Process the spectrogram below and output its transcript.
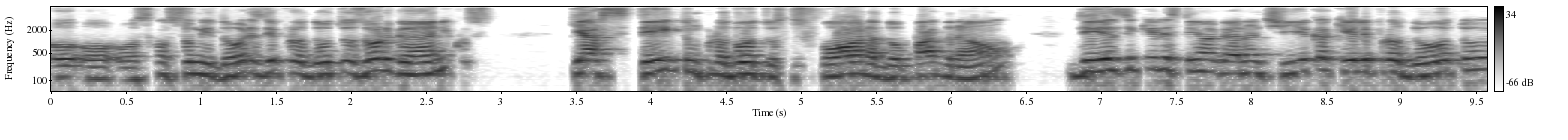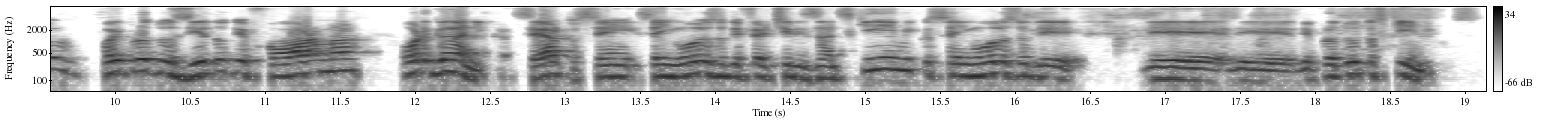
o, os consumidores de produtos orgânicos que aceitam produtos fora do padrão desde que eles tenham a garantia que aquele produto foi produzido de forma orgânica, certo? Sem, sem uso de fertilizantes químicos, sem uso de, de, de, de produtos químicos.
